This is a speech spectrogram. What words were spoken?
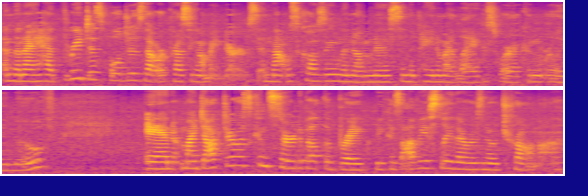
and then I had three disc bulges that were pressing on my nerves, and that was causing the numbness and the pain in my legs where I couldn't really move. And my doctor was concerned about the break because obviously there was no trauma.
